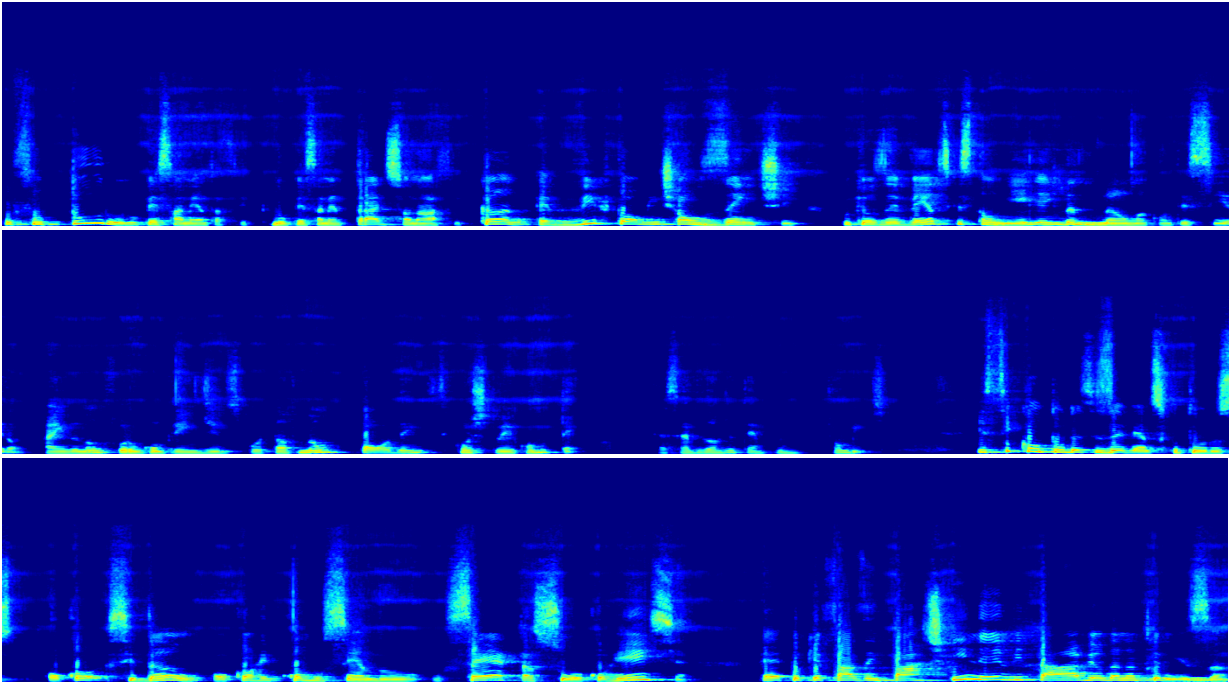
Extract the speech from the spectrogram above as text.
O futuro no pensamento, no pensamento tradicional africano é virtualmente ausente, porque os eventos que estão nele ainda não aconteceram, ainda não foram compreendidos, portanto, não podem se constituir como tempo. Essa é a visão de tempo de John Beach. E se, contudo, esses eventos futuros se dão, ocorrem como sendo certa a sua ocorrência, é porque fazem parte inevitável da natureza.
